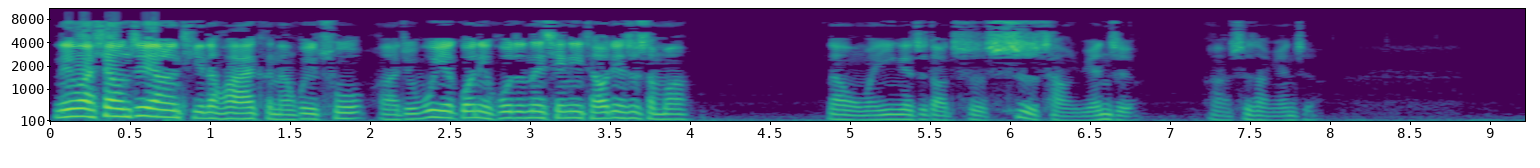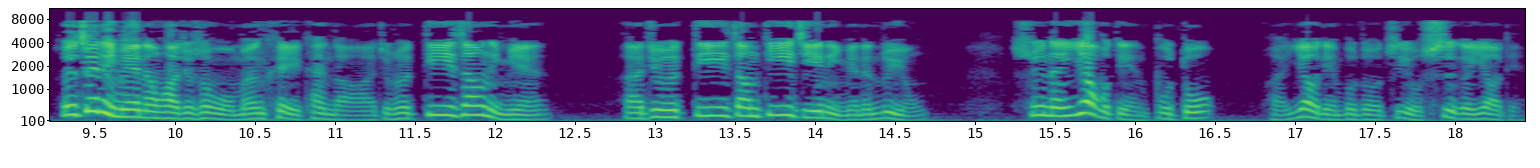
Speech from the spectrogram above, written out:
另外，像这样的题的话，还可能会出啊，就物业管理活动的前提条件是什么？那我们应该知道是市场原则啊，市场原则。所以这里面的话，就是我们可以看到啊，就是第一章里面啊，就是第一章第一节里面的内容，虽然要点不多啊，要点不多，只有四个要点，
